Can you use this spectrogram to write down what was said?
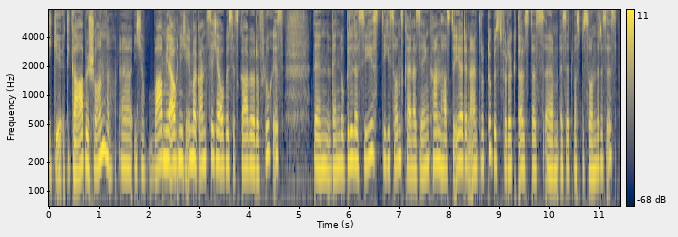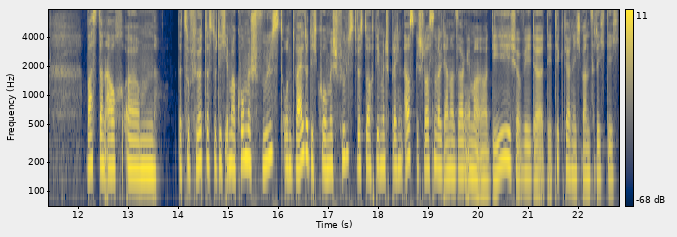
die, die Gabe schon. Äh, ich war mir auch nicht immer ganz sicher, ob es jetzt Gabe oder Fluch ist. Denn wenn du Bilder siehst, die sonst keiner sehen kann, hast du eher den Eindruck, du bist verrückt, als dass ähm, es etwas Besonderes ist. Was dann auch ähm, dazu führt, dass du dich immer komisch fühlst und weil du dich komisch fühlst, wirst du auch dementsprechend ausgeschlossen, weil die anderen sagen immer, oh, die schon wieder, die tickt ja nicht ganz richtig.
